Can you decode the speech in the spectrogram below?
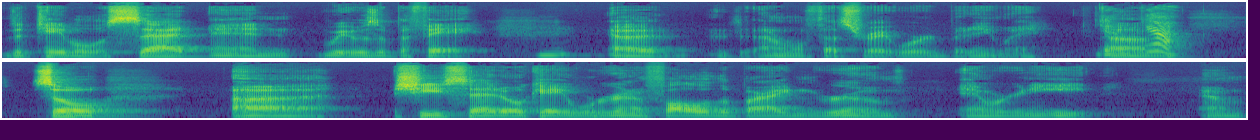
the table was set and it was a buffet. Mhm. Uh, I don't know if that's the right word, but anyway. Yeah. Um, Yeah. So uh, she said, "Okay, we're going to follow the bride and groom, and we're going to eat." And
